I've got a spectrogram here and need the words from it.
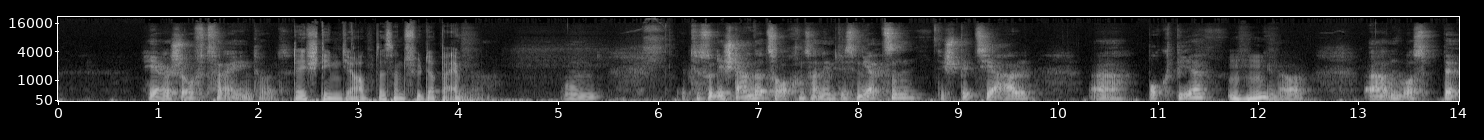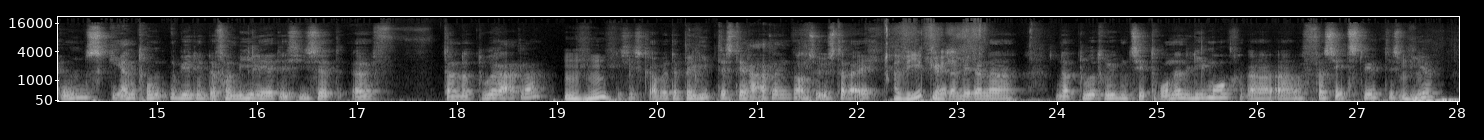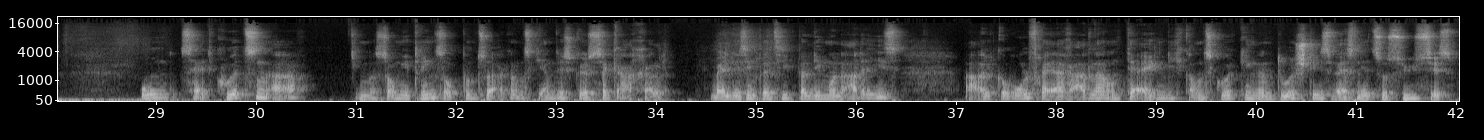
Herrschaft vereint hat. das stimmt ja, da sind viele dabei. Und so die Standardsachen sind eben das Märzen, das Spezial, äh, Bockbier, Mhm. genau. Äh, und was bei uns gern trunken wird in der Familie, das ist halt äh, der Naturradler. Mhm. Das ist, glaube ich, der beliebteste Radler in ganz Österreich, Ah, weil wirklich? er mit einer naturtrüben Zitronenlimo äh, äh, versetzt wird, das Bier. Und seit kurzem auch, ich muss sagen, ich trinke es ab und zu auch ganz gern, das Gösser Kracherl. Weil das im Prinzip eine Limonade ist, ein alkoholfreier Radler und der eigentlich ganz gut gegen den Durst ist, weil es nicht so süß ist.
